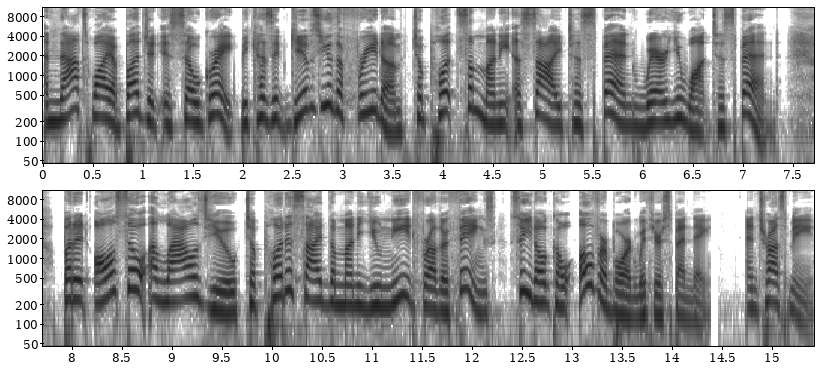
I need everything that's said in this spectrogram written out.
and that's why a budget is so great because it gives you the freedom to put some money aside to spend where you want to spend. But it also allows you to put aside the money you need for other things so you don't go overboard with your spending. And trust me,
